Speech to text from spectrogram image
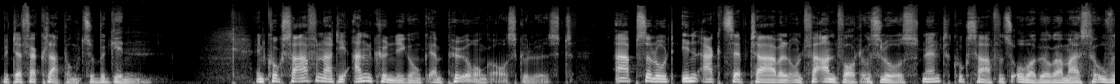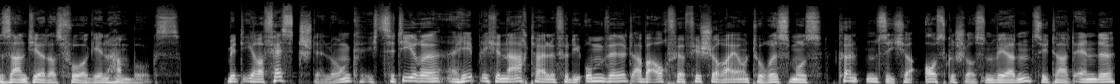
mit der Verklappung zu beginnen. In Cuxhaven hat die Ankündigung Empörung ausgelöst. Absolut inakzeptabel und verantwortungslos nennt Cuxhavens Oberbürgermeister Uwe Santier das Vorgehen Hamburgs. Mit ihrer Feststellung, ich zitiere, erhebliche Nachteile für die Umwelt, aber auch für Fischerei und Tourismus könnten sicher ausgeschlossen werden, Zitat Ende,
